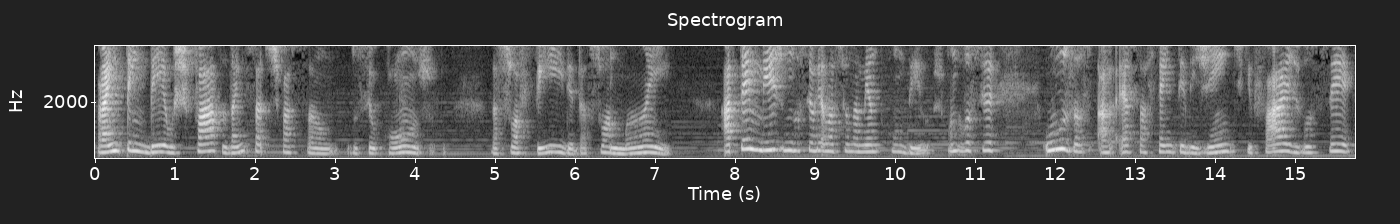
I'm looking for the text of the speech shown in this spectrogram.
para entender os fatos da insatisfação do seu cônjuge, da sua filha, da sua mãe, até mesmo do seu relacionamento com Deus. Quando você usa essa fé inteligente que faz você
